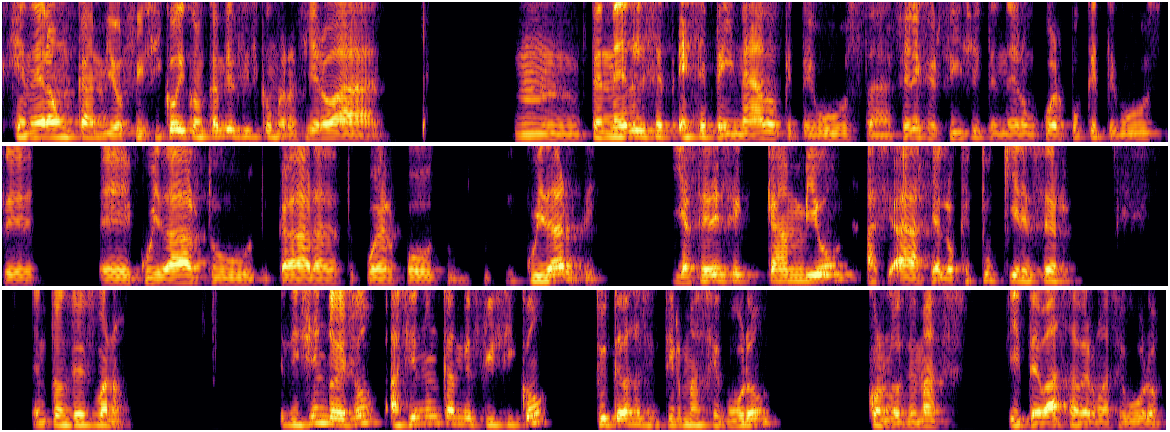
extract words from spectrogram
genera un cambio físico, y con cambio físico me refiero a mm, tener ese, ese peinado que te gusta, hacer ejercicio y tener un cuerpo que te guste, eh, cuidar tu, tu cara, tu cuerpo, tu- cuidarte y hacer ese cambio hacia, hacia lo que tú quieres ser. Entonces, bueno, diciendo eso, haciendo un cambio físico, tú te vas a sentir más seguro con los demás y te vas a ver más seguro.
